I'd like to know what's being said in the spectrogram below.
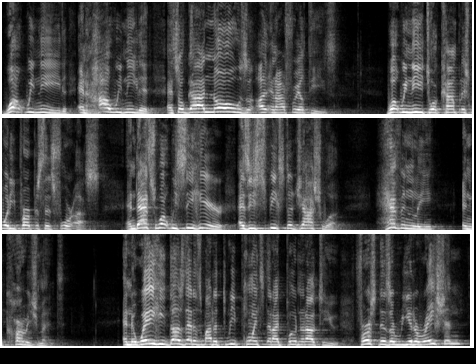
what we need and how we need it. And so God knows uh, in our frailties what we need to accomplish what he purposes for us. And that's what we see here as he speaks to Joshua heavenly encouragement. And the way he does that is about the three points that I pointed out to you. First, there's a reiteration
